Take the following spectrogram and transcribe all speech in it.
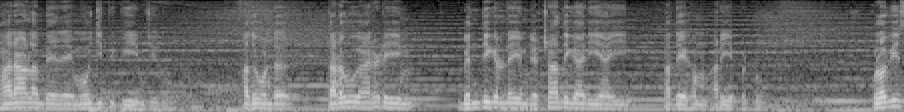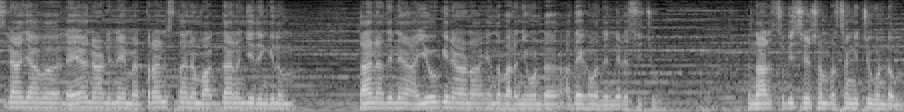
ധാരാളം പേരെ മോചിപ്പിക്കുകയും ചെയ്തു. അതുകൊണ്ട് തടവുകാരുടെയും ബന്ദികളുടെയും രക്ഷാധികാരിയായി അദ്ദേഹം അറിയപ്പെട്ടു. ക്ലോവീസ് രാജാവ് ലയാനാടിനെ മെത്രാൻ സ്ഥാനം വാഗ്ദാനം ചെയ്തെങ്കിലും താൻ അതിന് അയോഗ്യനാണ് എന്ന് പറഞ്ഞുകൊണ്ട് അദ്ദേഹം അത് നിരസിച്ചു. എന്നാൽ സുവിശേഷം പ്രസംഗിച്ചുകൊണ്ടും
